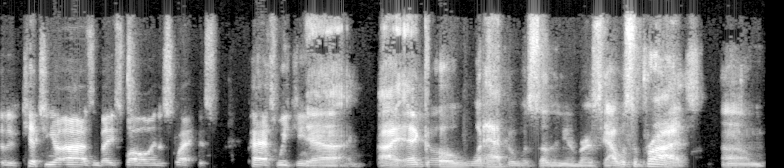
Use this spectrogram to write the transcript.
that are catching your eyes in baseball and the SWAC this past weekend? Yeah, I echo what happened with Southern University. I was surprised, um,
